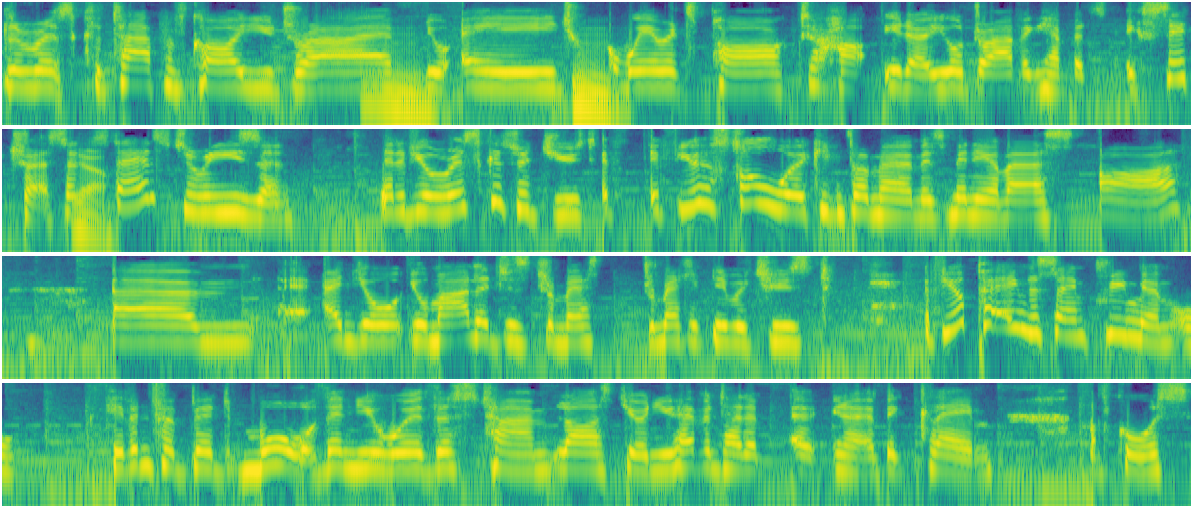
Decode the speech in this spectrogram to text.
the risk, the type of car you drive, Hmm. your age, where it's parked, how, you know, your driving habits, etc. So, Yeah. it stands to reason that if your risk is reduced, if, if you're still working from home, as many of us are, um, and your, your mileage is dramat- dramatically reduced, if you're paying the same premium or heaven forbid, more than you were this time last year, and you haven't had a, a you know a big claim, of course,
